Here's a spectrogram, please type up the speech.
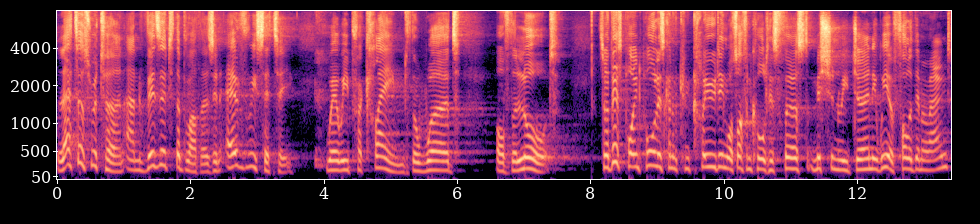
Let us return and visit the brothers in every city where we proclaimed the word of the Lord. So at this point, Paul is kind of concluding what's often called his first missionary journey. We have followed him around.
